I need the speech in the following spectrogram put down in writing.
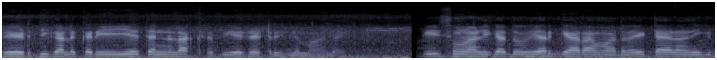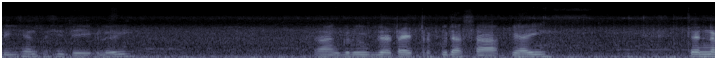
ਰੇਟ ਦੀ ਗੱਲ ਕਰੀਏ ਜੀ, ਇਹ 3 ਲੱਖ ਰੁਪਏ ਟਰੈਕਟਰ ਦੀ ਡਿਮਾਂਡ ਹੈ ਅੱਗੇ ਸੋਨਾਲੀਕਾ 2011 ਮਾਡਲ ਹੈ ਜੀ, ਟਾਇਰਾਂ ਦੀ ਕੰਡੀਸ਼ਨ ਤੁਸੀਂ ਦੇਖ ਲਓ ਜੀ। ਰੰਗ ਰੂਪ ਦਾ ਟਰੈਕਟਰ ਪੂਰਾ ਸਾਫ਼ ਪਿਆ ਜੀ। ਤਿੰਨ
